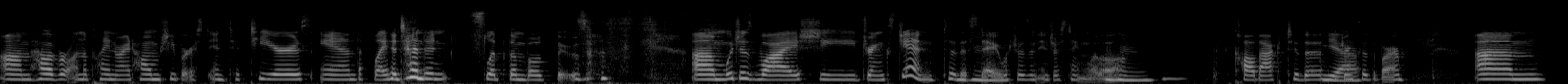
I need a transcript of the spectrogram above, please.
Um, however, on the plane ride home, she burst into tears, and the flight attendant slipped them both booze. um, which is why she drinks gin to this day, which was an interesting little callback to the Yeah. drinks at the bar. Um,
